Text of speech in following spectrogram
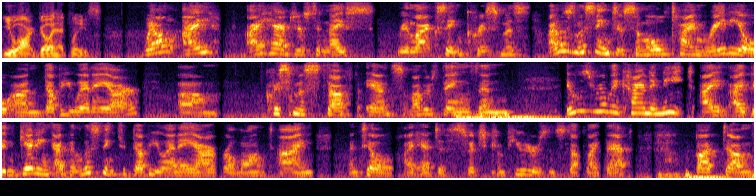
You are. Go ahead, please. Well, I I had just a nice, relaxing Christmas. I was listening to some old time radio on WNAR, um, Christmas stuff, and some other things, and it was really kind of neat. I I've been getting I've been listening to WNAR for a long time until I had to switch computers and stuff like that, but um,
